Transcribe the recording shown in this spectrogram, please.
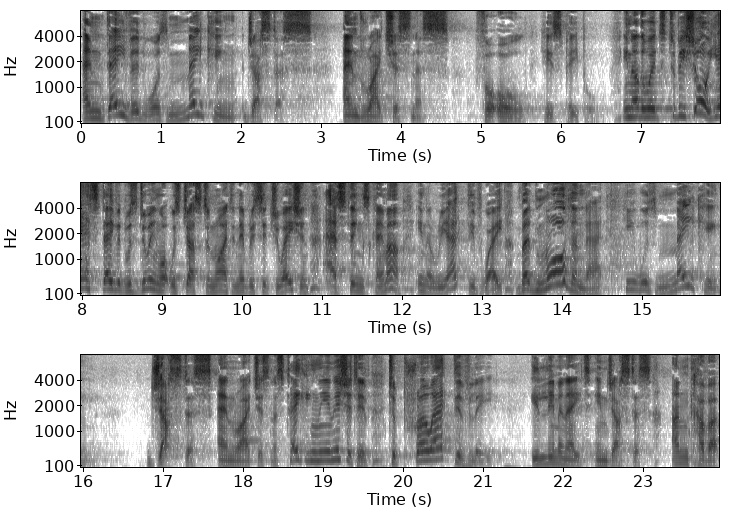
and David was making justice and righteousness for all his people. In other words, to be sure, yes, David was doing what was just and right in every situation as things came up in a reactive way, but more than that, he was making justice and righteousness, taking the initiative to proactively eliminate injustice, uncover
